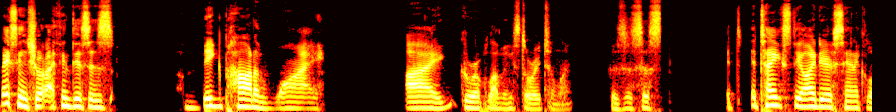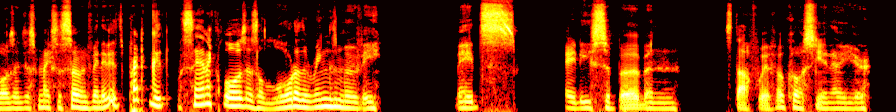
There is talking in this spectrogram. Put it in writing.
basically, in short, I think this is a big part of why I grew up loving storytelling because it's just it it takes the idea of Santa Claus and just makes it so inventive. It's practically Santa Claus as a Lord of the Rings movie meets 80s suburban stuff with, of course, you know your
